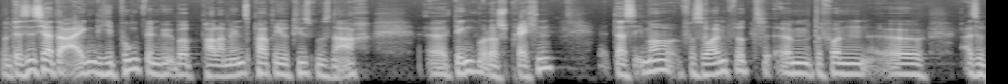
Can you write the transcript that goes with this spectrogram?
Und das ist ja der eigentliche Punkt, wenn wir über Parlamentspatriotismus nachdenken oder sprechen, dass immer versäumt wird, ähm, davon äh, also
